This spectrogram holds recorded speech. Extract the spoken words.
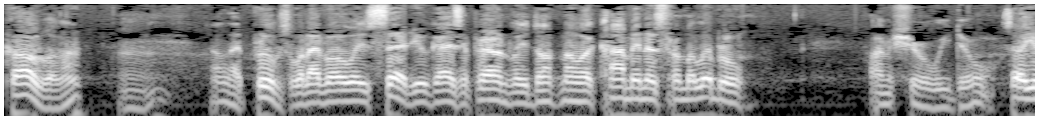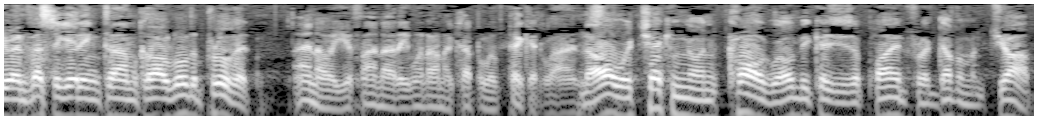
Caldwell, huh? Mm-hmm. Well, that proves what I've always said. You guys apparently don't know a communist from a liberal. I'm sure we do. So you're investigating Tom Caldwell to prove it. I know. You found out he went on a couple of picket lines. No, we're checking on Caldwell because he's applied for a government job.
